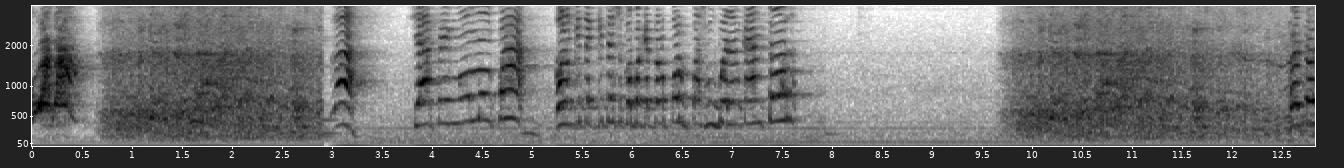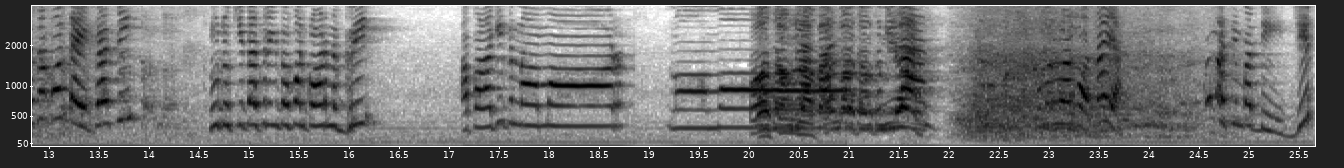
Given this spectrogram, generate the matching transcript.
Wah, Lah, siapa yang ngomong, Pak? Kalau kita-kita suka pakai telepon pas bubaran kantor. Mbak Sasa kok tega sih? Nuduh kita sering telepon ke luar negeri? Apalagi ke nomor... Nomor... 0809. Nomor luar kota ya? Kok masih 4 digit.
